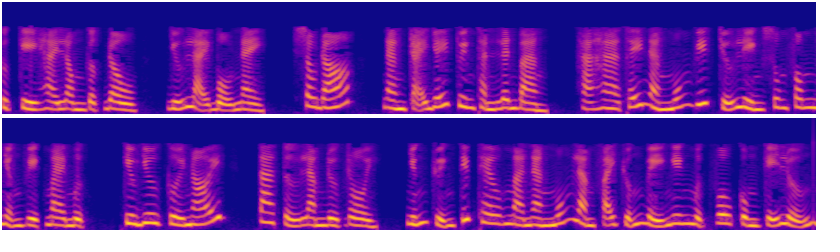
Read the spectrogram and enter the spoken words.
cực kỳ hài lòng gật đầu, giữ lại bộ này, sau đó, nàng trải giấy tuyên thành lên bàn, Hạ Hà thấy nàng muốn viết chữ liền xung phong nhận việc mài mực, Kiều Dư cười nói, ta tự làm được rồi những chuyện tiếp theo mà nàng muốn làm phải chuẩn bị nghiêng mực vô cùng kỹ lưỡng,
